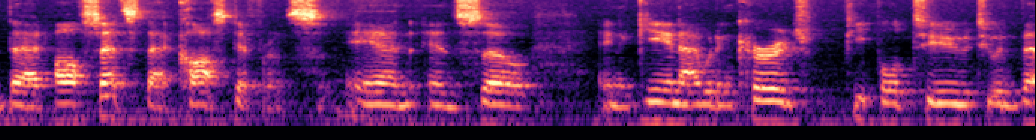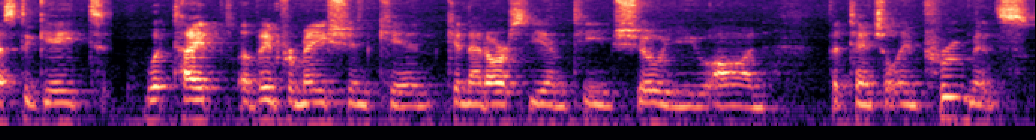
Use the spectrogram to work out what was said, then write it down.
that offsets that cost difference. And, and so, and again, I would encourage people to, to investigate what type of information can, can that RCM team show you on potential improvements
